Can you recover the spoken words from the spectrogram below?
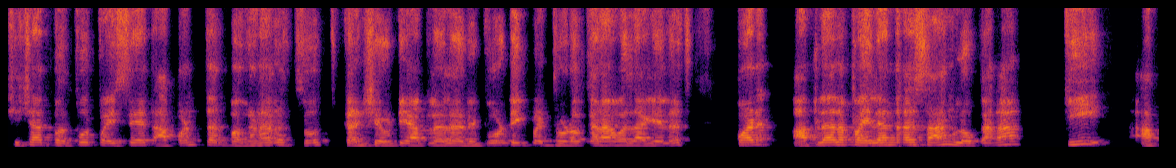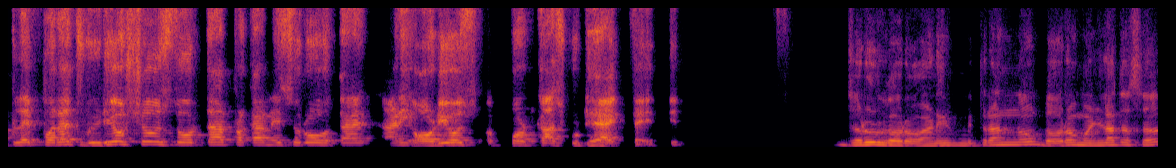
खिशात भरपूर पैसे आहेत. आपण तर बघणारच आहोत. कारण शेवटी आपल्याला रिपोर्टिंग पण थोडं करावं लागेलच. पण आपल्याला पहिल्यांदा सांग लोकांना की आपले परत व्हिडिओ शोज जोरदार प्रकारे सुरू होत आहेत आणि ऑडिओ पॉडकास्ट कुठे ऐकता येतील? जरूर गौरव. आणि मित्रांनो गौरव म्हणला तसं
